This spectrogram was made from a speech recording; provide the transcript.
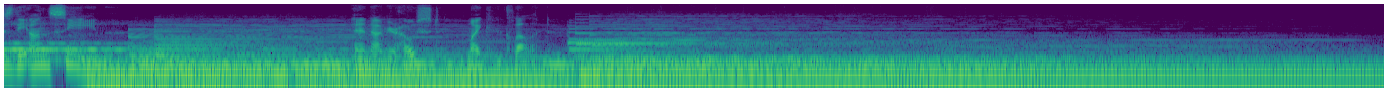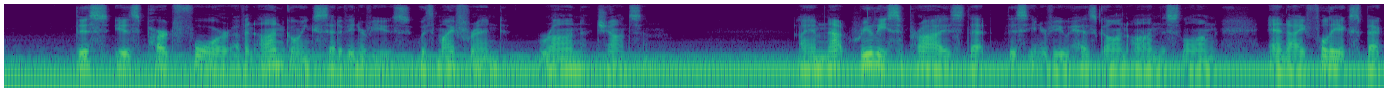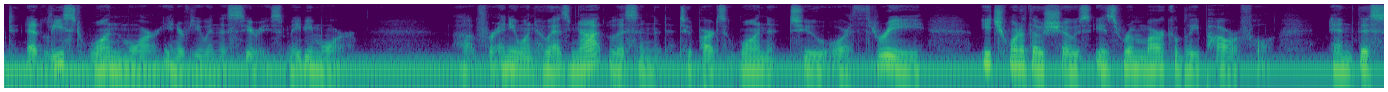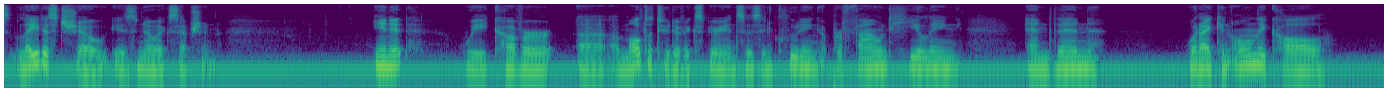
is The Unseen. And I'm your host, Mike Clelland. This is part four of an ongoing set of interviews with my friend Ron Johnson. I am not really surprised that this interview has gone on this long, and I fully expect at least one more interview in this series, maybe more. Uh, for anyone who has not listened to parts one, two, or three, each one of those shows is remarkably powerful, and this latest show is no exception. In it, we cover uh, a multitude of experiences, including a profound healing and then what I can only call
